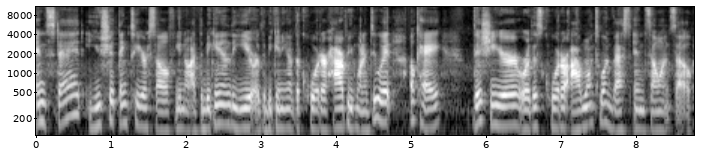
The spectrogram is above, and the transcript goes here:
Instead, you should think to yourself, you know, at the beginning of the year or the beginning of the quarter, however you want to do it, okay, this year or this quarter, I want to invest in so and so.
